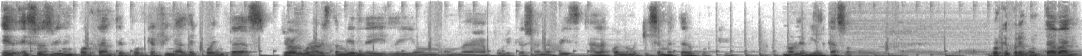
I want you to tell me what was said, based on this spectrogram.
E, eso es bien importante porque al final de cuentas, yo alguna vez también leí una publicación en Facebook a la cual no me quise meter porque no le vi el caso, porque preguntaban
